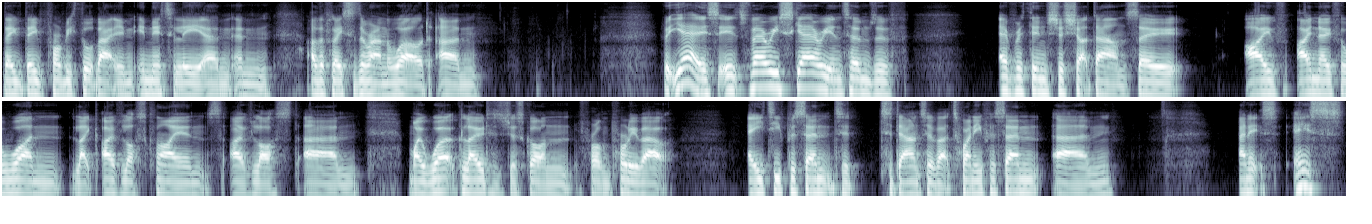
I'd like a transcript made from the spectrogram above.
they they probably thought that in, in Italy and, and other places around the world. Um, but yeah, it's it's very scary in terms of everything's just shut down. So I've I know for one, like I've lost clients, I've lost um, my workload has just gone from probably about eighty percent to to down to about twenty percent, um, and it's it's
